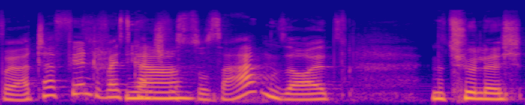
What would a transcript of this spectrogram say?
Wörter fehlen? Du weißt Ja. gar nicht, was du sagen sollst. Natürlich.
